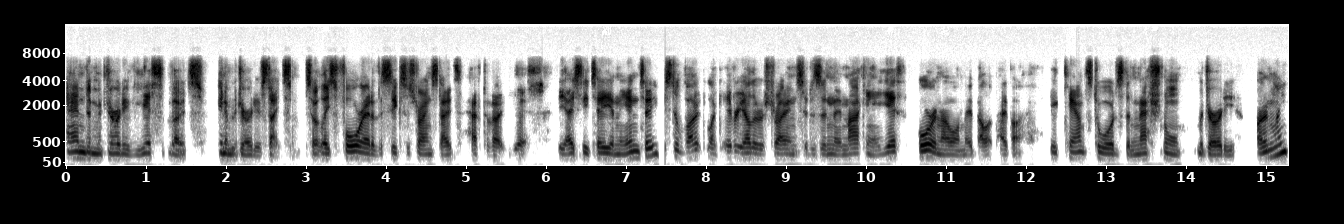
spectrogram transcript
And a majority of yes votes in a majority of states. So at least four out of the six Australian states have to vote yes. The ACT and the NT still vote like every other Australian citizen. They're marking a yes or a no on their ballot paper. It counts towards the national majority only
